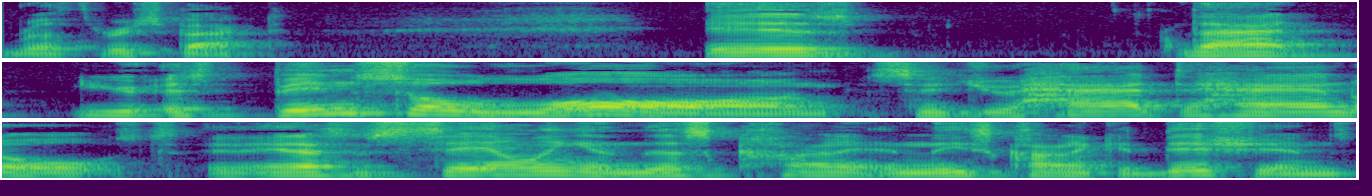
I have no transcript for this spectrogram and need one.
with respect, is that you, it's been so long since you had to handle, in essence, sailing in this kind of in these kind of conditions,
